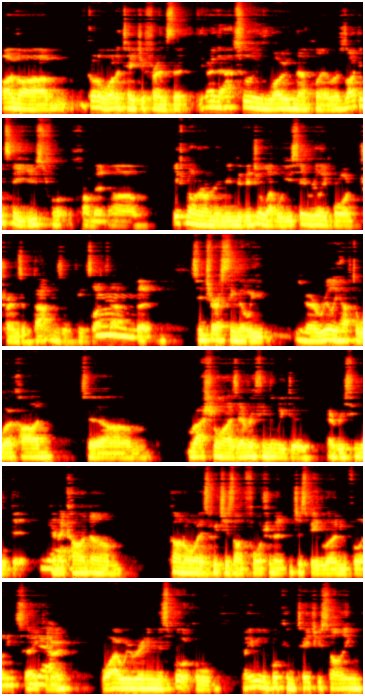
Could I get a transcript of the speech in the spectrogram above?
I've um, got a lot of teacher friends that you know they absolutely loathe NAPLAN, whereas I can see use for, from it. Um, if not on an individual level, you see really broad trends and patterns and things like that. Mm. But it's interesting that we, you know, really have to work hard to um, rationalize everything that we do, every single bit, yeah. and it can't um, can't always, which is unfortunate, just be learning for learning's sake. Yeah. You know, why are we reading this book? Or maybe the book can teach you something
